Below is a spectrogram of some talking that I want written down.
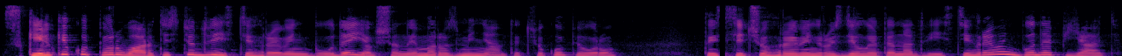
Скільки купюр вартістю 200 гривень буде, якщо ними розміняти цю купюру? 1000 гривень розділити на 200 гривень буде 5.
